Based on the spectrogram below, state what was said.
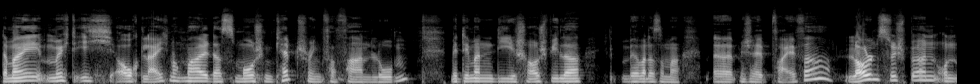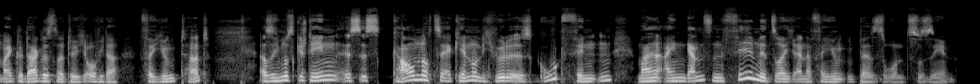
Dabei möchte ich auch gleich nochmal das Motion Capturing Verfahren loben, mit dem man die Schauspieler, wer war das nochmal, äh, Michael Pfeiffer, Lawrence Fishburne und Michael Douglas natürlich auch wieder verjüngt hat. Also ich muss gestehen, es ist kaum noch zu erkennen und ich würde es gut finden, mal einen ganzen Film mit solch einer verjüngten Person zu sehen.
